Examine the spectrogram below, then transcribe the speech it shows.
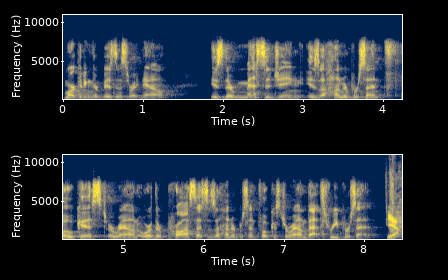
marketing their business right now is their messaging is 100% focused around or their process is 100% focused around that 3%. Yeah.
